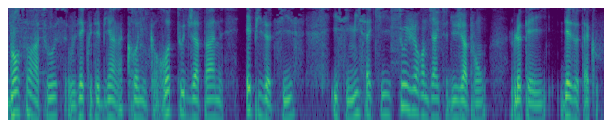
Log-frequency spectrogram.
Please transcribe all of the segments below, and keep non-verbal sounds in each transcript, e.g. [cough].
Bonsoir à tous, vous écoutez bien la chronique Road to Japan, épisode 6. Ici Misaki, toujours en direct du Japon, le pays des otaku.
